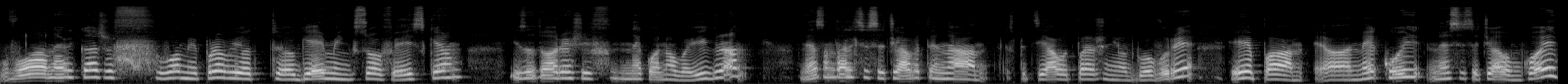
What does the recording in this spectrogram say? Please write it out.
Во, не ви кажа, во ми е првиот гейминг со фейскем и затоа решив некоја нова игра. Не знам дали се сечавате на специјал од прашања и одговори. Е, па, некој, не се сечавам кој,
